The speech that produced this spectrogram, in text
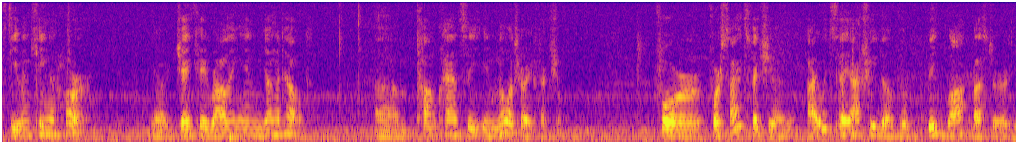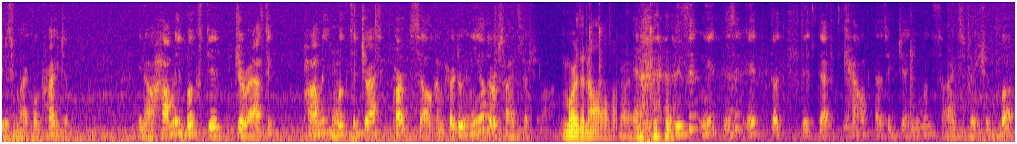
Stephen King in horror, you know, J.K. Rowling in young adult, um, Tom Clancy in military fiction. For for science fiction, I would say actually the, the big blockbuster is Michael Crichton. You know, how many books did Jurassic how many books did Jurassic Park sell compared to any other science fiction author? more than all of them Right. Isn't it isn't it does, did that count as a genuine science fiction book?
